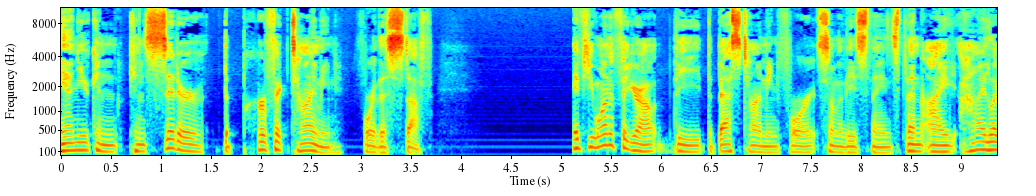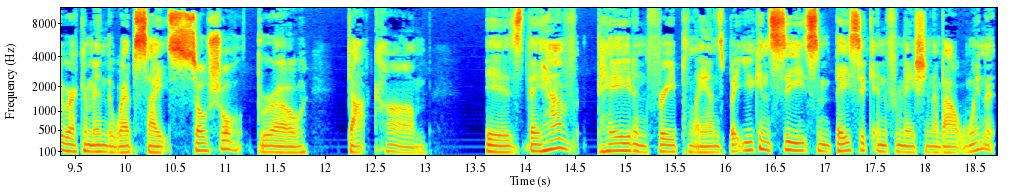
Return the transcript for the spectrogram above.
And you can consider the perfect timing for this stuff. If you want to figure out the, the best timing for some of these things, then I highly recommend the website socialbro.com is they have paid and free plans, but you can see some basic information about when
